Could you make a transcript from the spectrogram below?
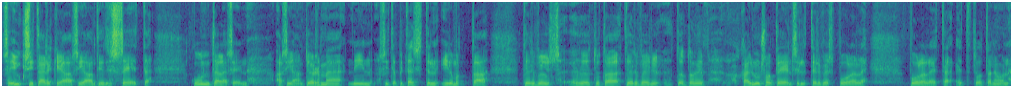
se yksi tärkeä asia on tietysti se, että kun tällaiseen asiaan törmää, niin sitä pitäisi sitten ilmoittaa terveys, tuota, terveyden, tuonne Kainuun soteen sille terveyspuolelle, puolelle, että, että tuota, ne on,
